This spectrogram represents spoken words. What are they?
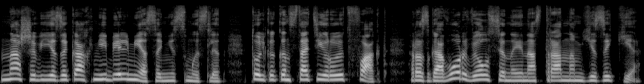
Наши в языках ни бельмеса не смыслят, только констатируют факт. Разговор велся на иностранном языке».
